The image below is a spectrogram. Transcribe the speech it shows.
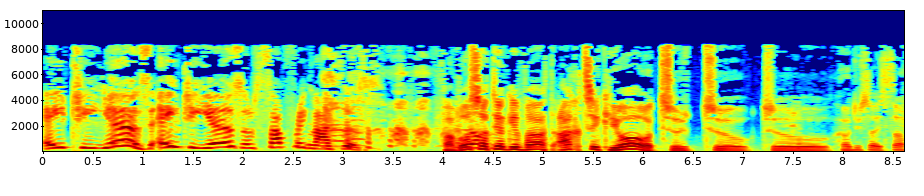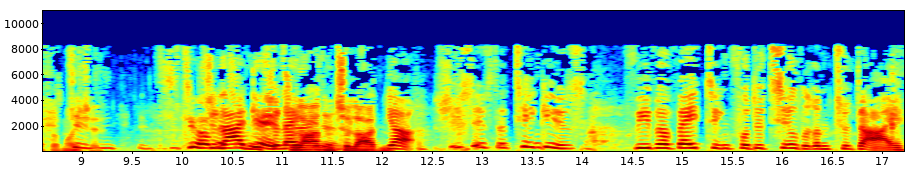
80 years? 80 years of suffering like this. Für was hat er gewahrt 80 Jahre zu, zu, zu, how do you say suffer, Moshe? zu leiden, zu Zu leiden. laden, zu laden. Yeah, she says the thing is, we were waiting for the children to die.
